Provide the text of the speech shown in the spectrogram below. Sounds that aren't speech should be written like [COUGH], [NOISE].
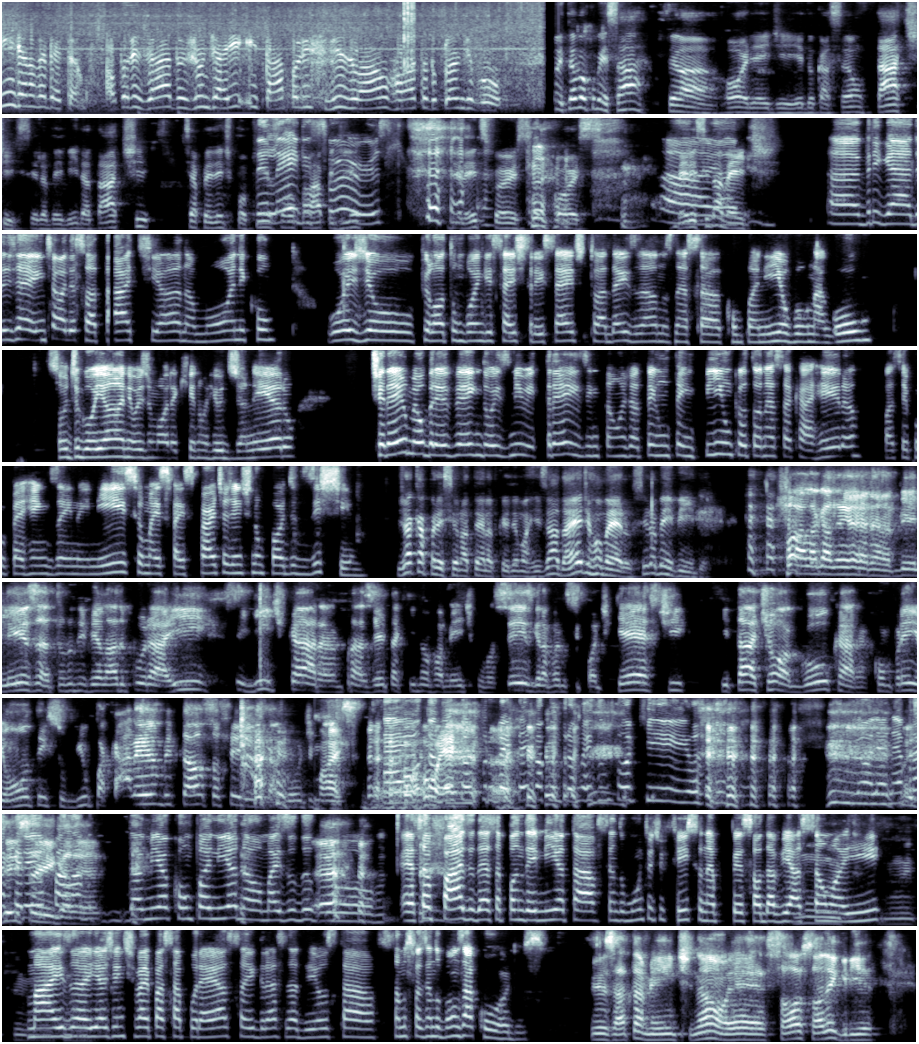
Índia November Tango. Autorizado Jundiaí, Itápolis, visual, rota do plano de voo. Então, vou começar pela ordem de educação. Tati, seja bem-vinda, Tati. Se apresente um pouquinho. The ladies first. The ladies first, of course. [LAUGHS] Merecidamente. Ah, obrigada, gente. Olha, eu sou a Tatiana Mônico. Hoje eu piloto um Boeing 737, estou há 10 anos nessa companhia, eu vou na Gol, Sou de Goiânia, hoje moro aqui no Rio de Janeiro. Tirei o meu brevet em 2003, então já tem um tempinho que eu estou nessa carreira. Passei por perrengues aí no início, mas faz parte, a gente não pode desistir. Já que apareceu na tela porque deu uma risada, Ed Romero, seja bem-vindo. [LAUGHS] Fala galera, beleza? Tudo nivelado por aí. Seguinte, cara, um prazer estar aqui novamente com vocês, gravando esse podcast. E Tati, ó, gol, cara, comprei ontem, subiu pra caramba e tal, sou feliz, tá bom demais. [LAUGHS] É, eu também tô aproveitei para comprar mais um pouquinho. [LAUGHS] E olha, não é para é querer aí, falar galera. da minha companhia, não, mas o do, é. o, essa fase dessa pandemia tá sendo muito difícil, né, pro pessoal da aviação muito, aí. Muito, mas muito, aí a gente vai passar por essa e graças a Deus tá, estamos fazendo bons acordos. Exatamente, não, é só, só alegria.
